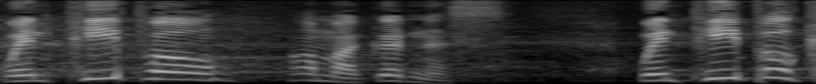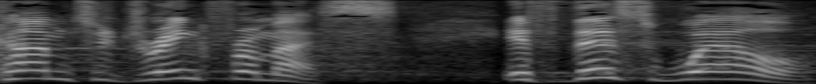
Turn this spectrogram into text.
when people, oh my goodness, when people come to drink from us, if this well,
